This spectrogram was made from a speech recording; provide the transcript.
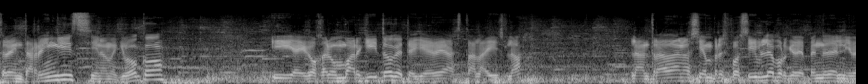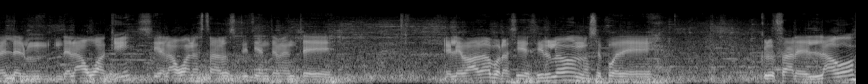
30 ringgits, si no me equivoco, y hay que coger un barquito que te lleve hasta la isla. La entrada no siempre es posible porque depende del nivel del, agua aquí. Si el agua no está lo suficientemente elevada, por así decirlo, no se puede cruzar el lago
